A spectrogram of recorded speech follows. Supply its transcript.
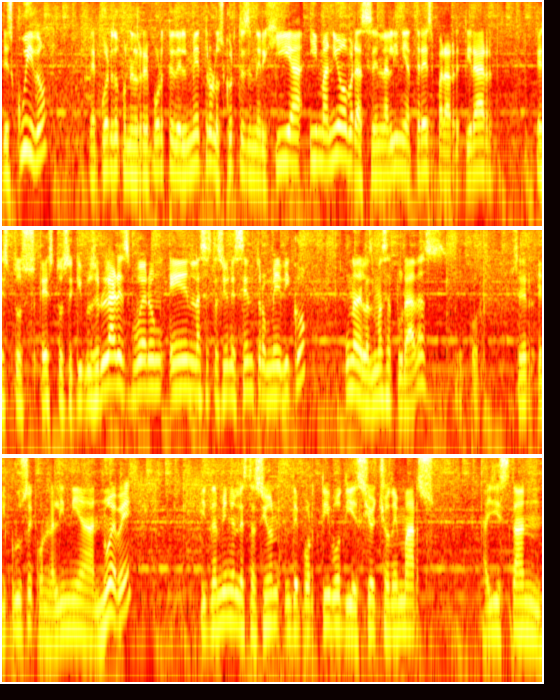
descuido. De acuerdo con el reporte del metro, los cortes de energía y maniobras en la línea 3 para retirar estos, estos equipos celulares fueron en las estaciones Centro Médico, una de las más saturadas eh, por ser el cruce con la línea 9, y también en la estación Deportivo 18 de marzo. Ahí están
